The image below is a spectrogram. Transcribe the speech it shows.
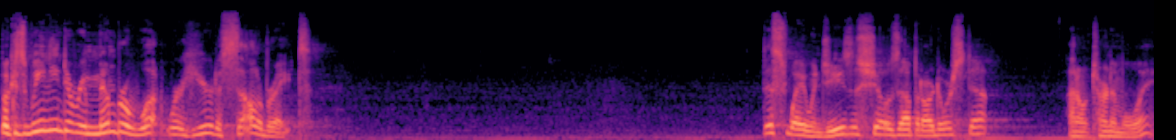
Because we need to remember what we're here to celebrate. This way, when Jesus shows up at our doorstep, I don't turn him away.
